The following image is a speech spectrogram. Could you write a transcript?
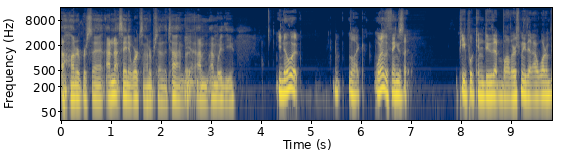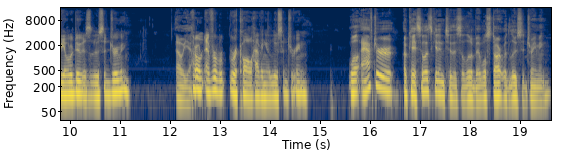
a hundred percent. I'm not saying it works a hundred percent of the time, but Yeah. I'm I'm with you. You know what? Like one of the things that people can do that bothers me that I want to be able to do is lucid dreaming. Oh yeah. I don't ever recall having a lucid dream. Well, after okay, so let's get into this a little bit. We'll start with lucid dreaming,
